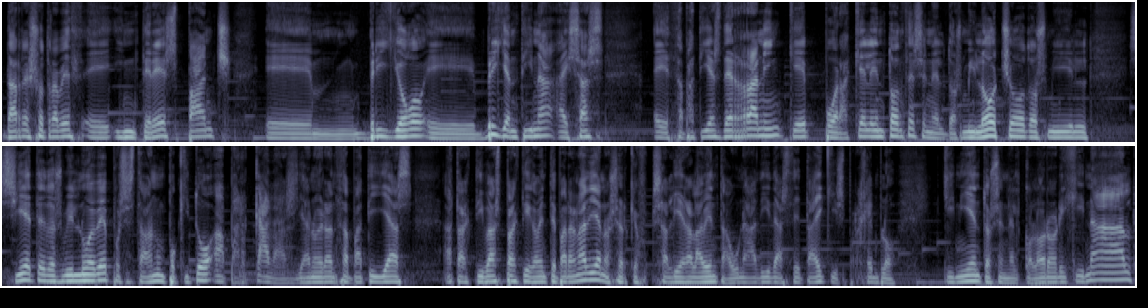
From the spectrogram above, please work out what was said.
darles otra vez interés, punch, eh, brillo, eh, brillantina a esas eh, zapatillas de running que por aquel entonces, en el 2008, 2007, 2009, pues estaban un poquito aparcadas. Ya no eran zapatillas atractivas prácticamente para nadie, a no ser que saliera a la venta una Adidas ZX, por ejemplo, 500 en el color original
